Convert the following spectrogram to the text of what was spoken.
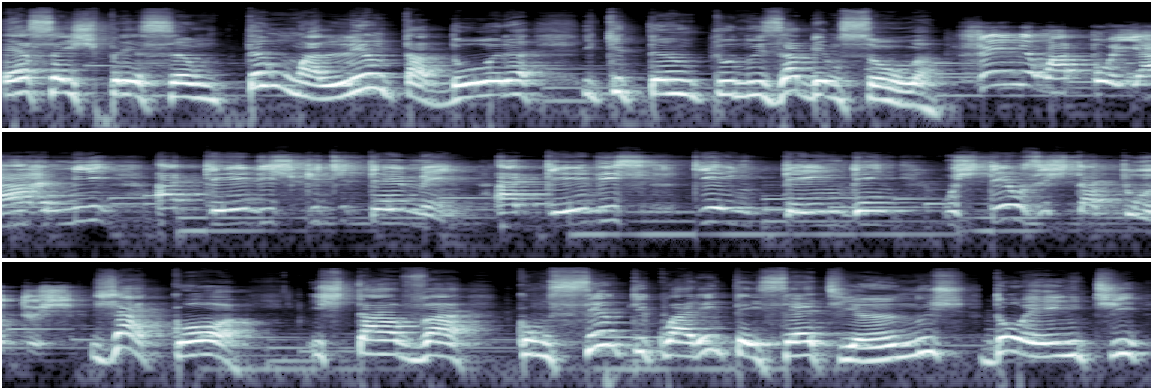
essa expressão tão alentadora e que tanto nos abençoa. Venham apoiar-me aqueles que te temem, aqueles que entendem os teus estatutos. Jacó estava com 147 anos, doente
